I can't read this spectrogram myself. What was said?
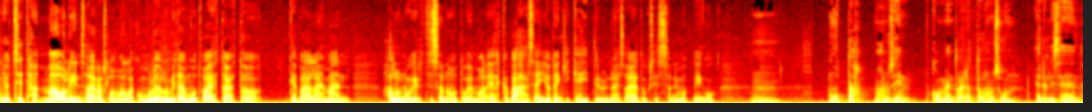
nyt sit mä olin sairaslomalla, kun mulla ei ollut mitään muuta vaihtoehtoa keväällä ja mä en halunnut irtisanoutua ja mä olin ehkä vähän sen jotenkin kehittynyt näissä ajatuksissani, mutta niinku, Mm. Mutta mä halusin kommentoida tuohon sun edelliseen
